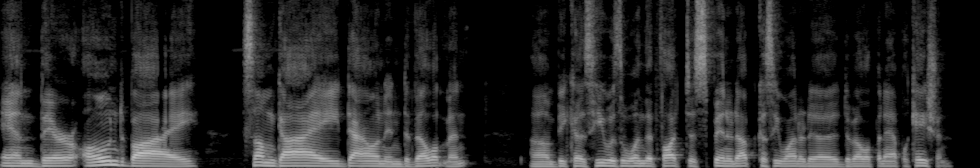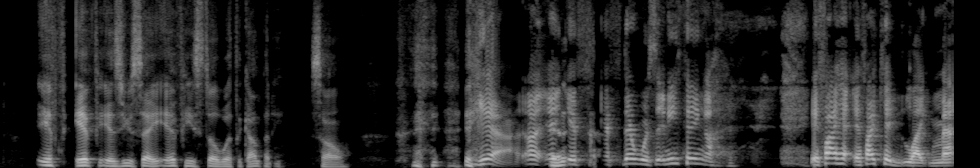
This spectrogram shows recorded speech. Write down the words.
and they're owned by some guy down in development um, because he was the one that thought to spin it up because he wanted to develop an application. If, if, as you say, if he's still with the company, so yeah, uh, if if there was anything if I if I could like ma-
